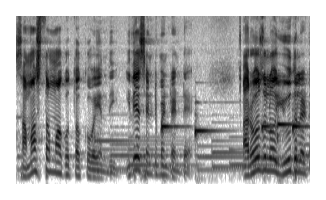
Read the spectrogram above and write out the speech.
సమస్తం మాకు తక్కువైంది. ఇదే సెంటిమెంట్ అంటే. ఆ రోజులో యూదులట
